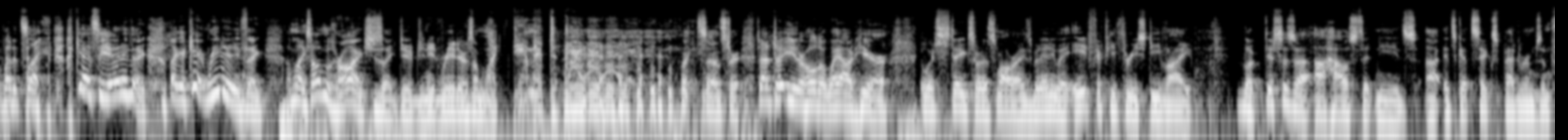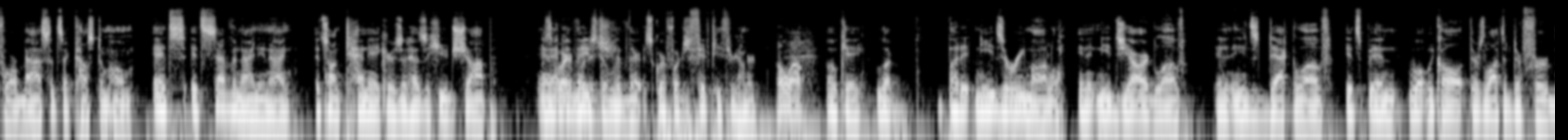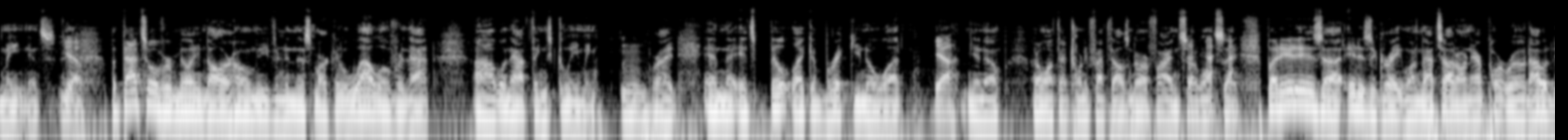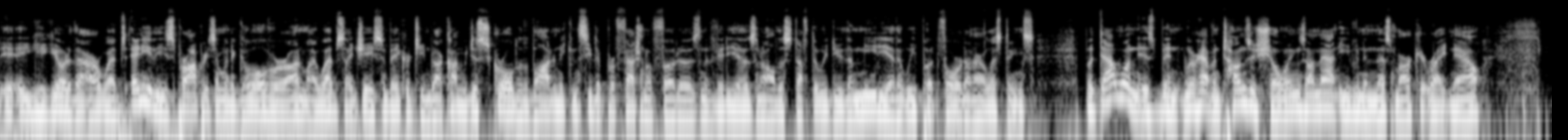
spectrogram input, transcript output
but it's like I can't see anything. Like I can't read anything. I'm like, something's wrong. She's like, dude, you need readers. I'm like, damn it. so it's true. So I have to either hold it way out here, which stinks with a small rise. But anyway, 853 Steve I. Look, this is a, a house that needs. Uh, it's got six bedrooms and four baths. It's a custom home. It's it's seven ninety nine. It's on ten acres. It has a huge shop. And, Square and they used to live there. Square footage fifty three hundred. Oh, wow. Okay, look, but it needs a remodel and it needs yard love and it needs deck love. It's been what we call there's lots of deferred maintenance. Yeah. But that's over a million dollar home, even in this market, well over that uh, when that thing's gleaming, right? And the, it's built like a brick, you know what? Yeah. You know, I don't want that twenty five thousand dollar fine, so I won't say. But it is uh, it is a great one. That's out on Airport Road. I would i- you go to the, our webs. Any of these properties I'm going to go over are on my website, jasonbakerteam.com. You just scroll to the bottom, you can see the professional photos and the videos and all the stuff that we do, the media that we put forward on our listings. But that one has been we're having tons of showings on that, even in this market right now.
